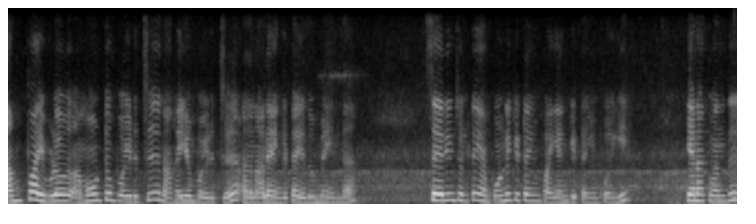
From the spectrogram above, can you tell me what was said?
லம்பாக இவ்வளோ அமௌண்ட்டும் போயிடுச்சு நகையும் போயிடுச்சு. அதனால் என்கிட்ட எதுவுமே இல்லை. சரின்னு சொல்லிட்டு என் பொண்ணுக்கிட்டையும் பையன்கிட்டையும் போய் எனக்கு வந்து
